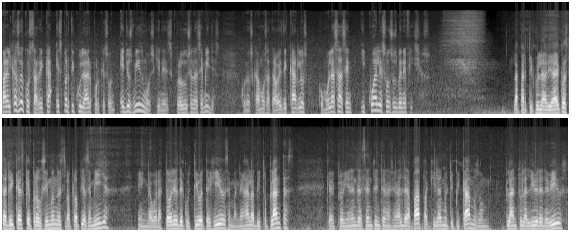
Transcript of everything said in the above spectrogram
Para el caso de Costa Rica es particular porque son ellos mismos quienes producen las semillas. Conozcamos a través de Carlos cómo las hacen y cuáles son sus beneficios. La particularidad de Costa Rica es que producimos nuestra propia semilla. En laboratorios de cultivo de tejidos se manejan las vitroplantas que provienen del Centro Internacional de la Papa. Aquí las multiplicamos, son plántulas libres de virus.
